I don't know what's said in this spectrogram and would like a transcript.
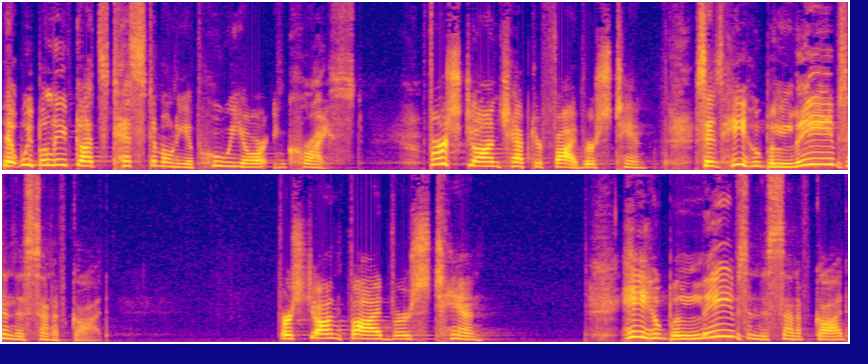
that we believe God's testimony of who we are in Christ. 1 John chapter 5 verse 10 says he who believes in the son of God. 1 John 5 verse 10 He who believes in the son of God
